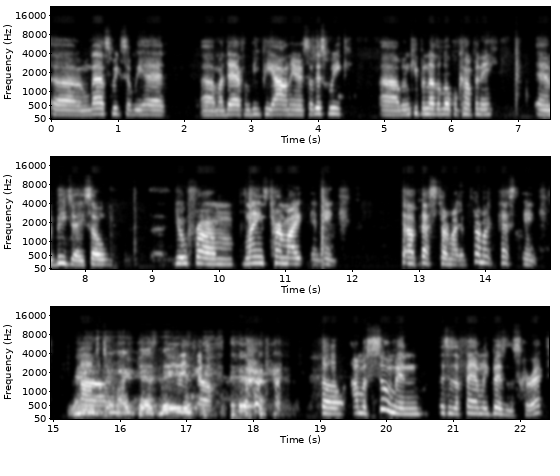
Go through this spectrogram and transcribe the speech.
Um, last week, so we had uh, my dad from BPI on here. So this week, Uh, we're gonna keep another local company, and BJ. So you're from Lane's Termite and Ink. Uh, Pest Termite, Termite Pest Inc. Lane's uh, Termite Pest, baby. so I'm assuming this is a family business, correct?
